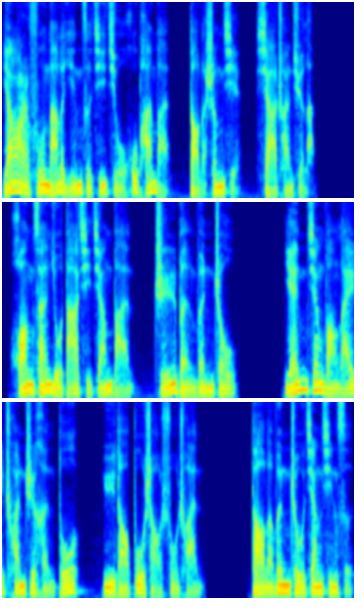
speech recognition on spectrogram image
杨二福拿了银子及酒壶盘碗，到了生谢，下船去了。黄三又打起桨板，直奔温州。沿江往来船只很多，遇到不少熟船。到了温州江心寺，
